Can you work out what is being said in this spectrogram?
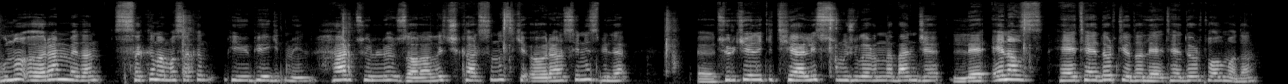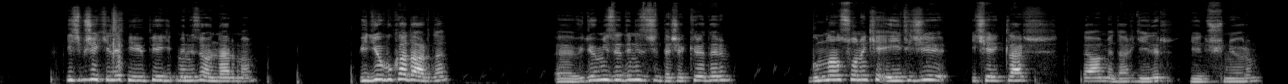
bunu öğrenmeden sakın ama sakın PvP'ye gitmeyin. Her türlü zararlı çıkarsınız ki öğrenseniz bile e, Türkiye'deki tier list sunucularında bence L, en az HT4 ya da LT4 olmadan hiçbir şekilde PvP'ye gitmenizi önermem. Video bu kadardı. E, videomu izlediğiniz için teşekkür ederim. Bundan sonraki eğitici içerikler devam eder, gelir diye düşünüyorum.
